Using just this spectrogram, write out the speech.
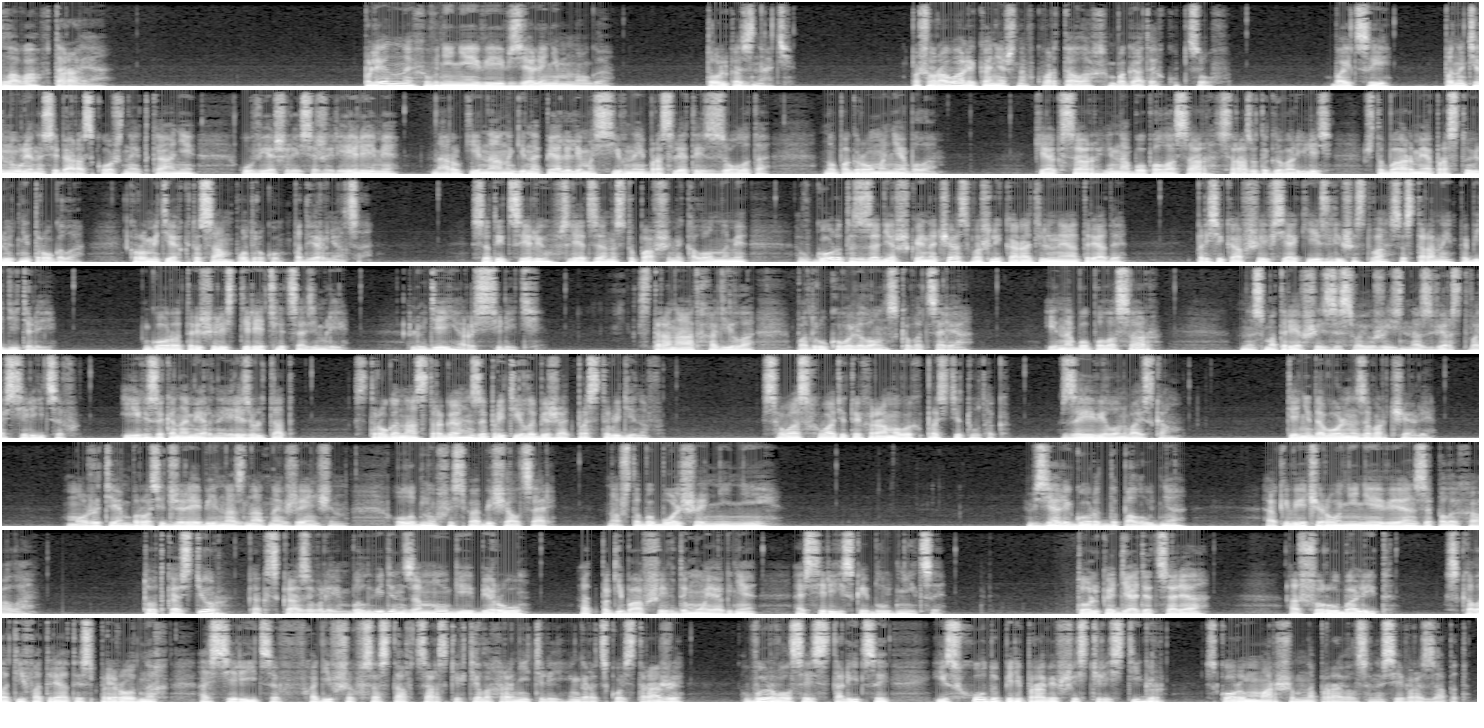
Глава вторая. Пленных в Ниневии взяли немного. Только знать. Пошуровали, конечно, в кварталах богатых купцов. Бойцы понатянули на себя роскошные ткани, увешались ожерельями, на руки и на ноги напялили массивные браслеты из золота, но погрома не было. Кеоксар и Набопа-Ласар сразу договорились, чтобы армия простой люд не трогала, кроме тех, кто сам под руку подвернется. С этой целью, вслед за наступавшими колоннами, в город с задержкой на час вошли карательные отряды, пресекавшие всякие излишества со стороны победителей. Город решили стереть с лица земли, людей расселить. Страна отходила под руку вавилонского царя, и Набополосар насмотревшись за свою жизнь на зверства ассирийцев и их закономерный результат, строго-настрого запретил обижать простолюдинов. «С вас хватит и храмовых проституток», — заявил он войскам. Те недовольно заворчали. «Можете бросить жребий на знатных женщин», — улыбнувшись, пообещал царь, «но чтобы больше ни-ни». Взяли город до полудня — а к вечеру Ниневия заполыхала. Тот костер, как сказывали, был виден за многие беру от погибавшей в дыму и огне ассирийской блудницы. Только дядя царя, Ашуру-Балит, сколотив отряд из природных ассирийцев, входивших в состав царских телохранителей и городской стражи, вырвался из столицы и, сходу переправившись через Тигр, скорым маршем направился на северо-запад,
